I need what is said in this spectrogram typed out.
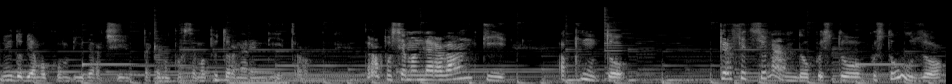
noi dobbiamo conviverci perché non possiamo più tornare indietro, però possiamo andare avanti appunto perfezionando questo, questo uso,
